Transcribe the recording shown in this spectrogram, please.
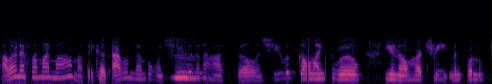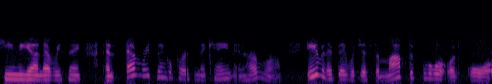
I learned that from my mama because I remember when she was Mm. in the hospital and she was going through, you know, her treatment for leukemia and everything, and every single person that came in her room, even if they were just to mop the floor or or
